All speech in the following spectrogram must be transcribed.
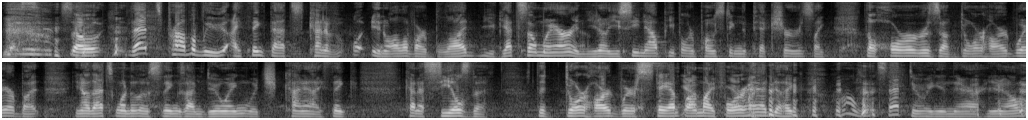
Yes. so that's probably i think that's kind of in all of our blood. You get somewhere and you know you see now people are posting the pictures like the horrors of door hardware but you know that's one of those things i'm doing which kind of i think kind of seals the the door hardware stamp Yeah. on my Yeah. forehead like oh what's that doing in there you know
